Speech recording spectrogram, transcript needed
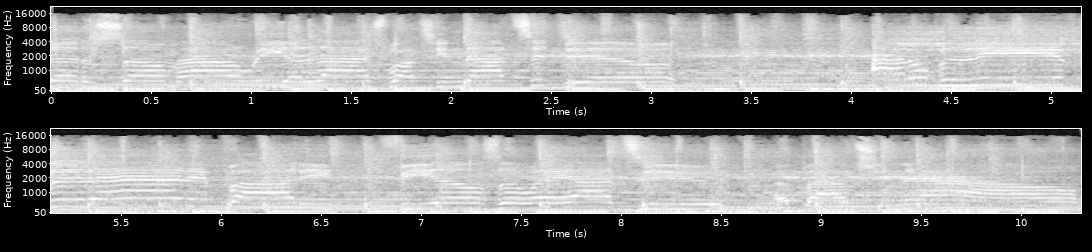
should have somehow realized what you're not to do. I don't believe that anybody feels the way I do about you now.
